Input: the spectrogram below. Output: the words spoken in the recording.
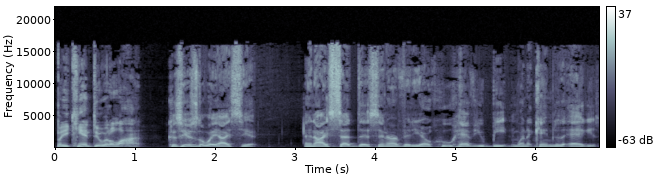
but you can't do it a lot. Because here's the way I see it. And I said this in our video. Who have you beaten when it came to the Aggies?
